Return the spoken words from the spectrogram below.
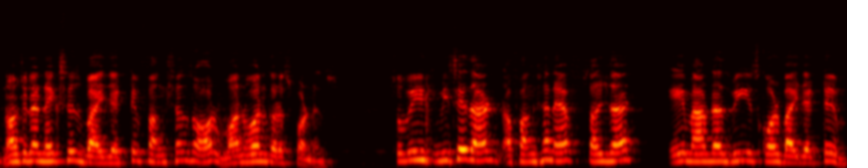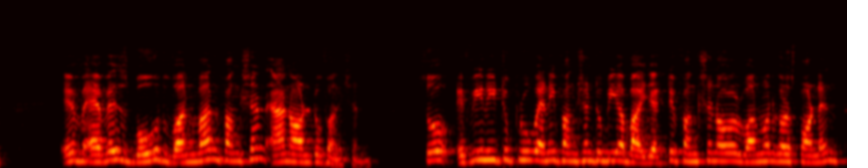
Now children, next is bijective functions or one-one correspondence. So we, we say that a function f such that a mapped as b is called bijective if f is both one-one function and onto function. So if we need to prove any function to be a bijective function or one-one correspondence,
